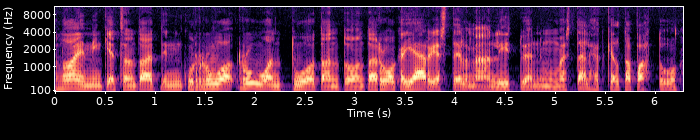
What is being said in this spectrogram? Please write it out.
laajemminkin, että sanotaan, että niin kuin ruo- ruoantuotantoon tai ruokajärjestelmään liittyen, niin mun mielestä tällä hetkellä tapahtuu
